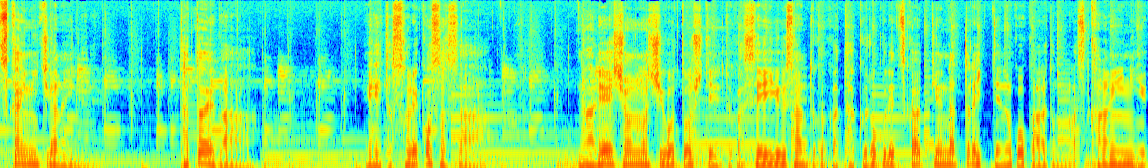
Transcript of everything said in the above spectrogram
使い道がないんだよね。例えば、えっ、ー、と、それこそさ、ナレーションの仕事をしているとか声優さんとかが卓録で使うっていうんだったら一定の効果あると思います。簡易に、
